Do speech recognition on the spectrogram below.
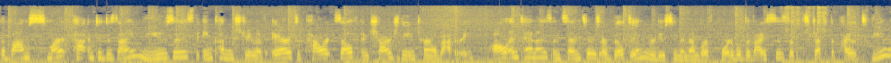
The BOM's smart, patented design uses the incoming stream of air to power itself and charge the internal battery. All antennas and sensors are built in, reducing the number of portable devices that obstruct the pilot's view,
